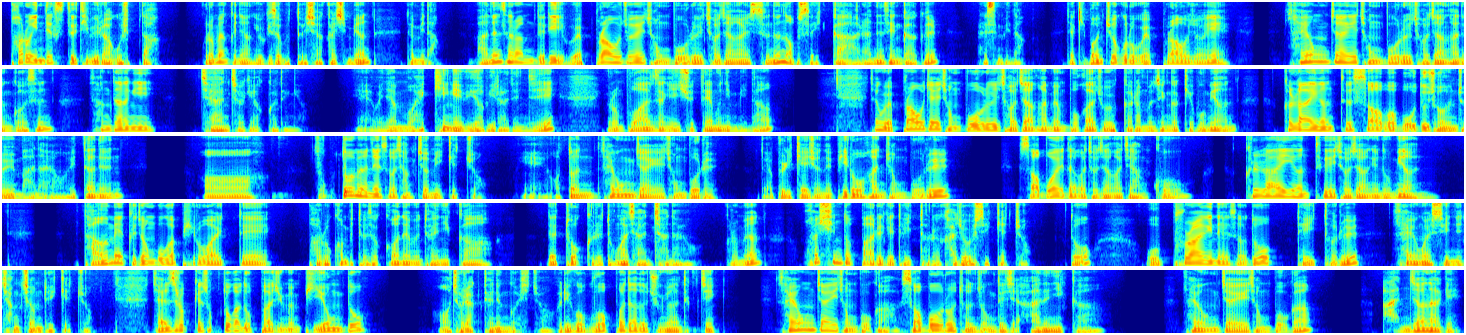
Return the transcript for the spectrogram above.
바로 indexed db를 하고 싶다. 그러면 그냥 여기서부터 시작하시면 됩니다. 많은 사람들이 웹브라우저의 정보를 저장할 수는 없을까? 라는 생각을 했습니다. 자, 기본적으로 웹브라우저에 사용자의 정보를 저장하는 것은 상당히 제한적이었거든요. 예, 왜냐하면 뭐 해킹의 위협이라든지 이런 보안상의 이슈 때문입니다. 자, 웹브라우저의 정보를 저장하면 뭐가 좋을까라면 생각해 보면 클라이언트, 서버 모두 좋은 점이 많아요. 일단은 어, 속도 면에서 장점이 있겠죠. 예, 어떤 사용자의 정보를 또 애플리케이션에 필요한 정보를 서버에다가 저장하지 않고 클라이언트에 저장해 놓으면 다음에 그 정보가 필요할 때 바로 컴퓨터에서 꺼내면 되니까 네트워크를 통하지 않잖아요. 그러면 훨씬 더 빠르게 데이터를 가져올 수 있겠죠. 또 오프라인에서도 데이터를 사용할 수 있는 장점도 있겠죠. 자연스럽게 속도가 높아지면 비용도 어, 절약되는 것이죠. 그리고 무엇보다도 중요한 특징 사용자의 정보가 서버로 전송되지 않으니까 사용자의 정보가 안전하게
